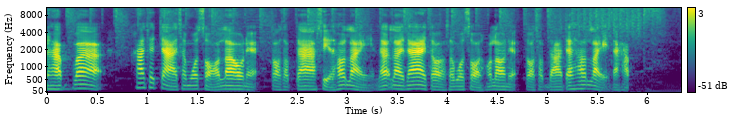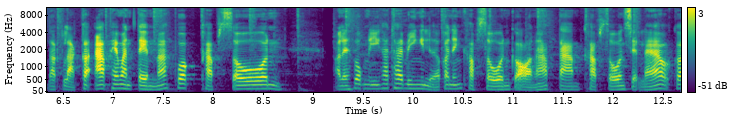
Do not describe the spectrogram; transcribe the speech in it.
นะครับว่าค่าใช้จ่ายสโมสรเราเนี่ยต่อสัปดาห์เสียเท่าไหร่และรายได้ต่อสโมสรของเราเนี่ยต่อสัปดาห์ได้เท่าไหร่นะครับ หลักๆก็อัพให้มันเต็มนะพวกขับโซน อะไรพวกนี้ครับถ้ามีเงินเหลือก็เน้นขับโซนก่อนนะครับ ตามขับโซนเสร็จแล้วก็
